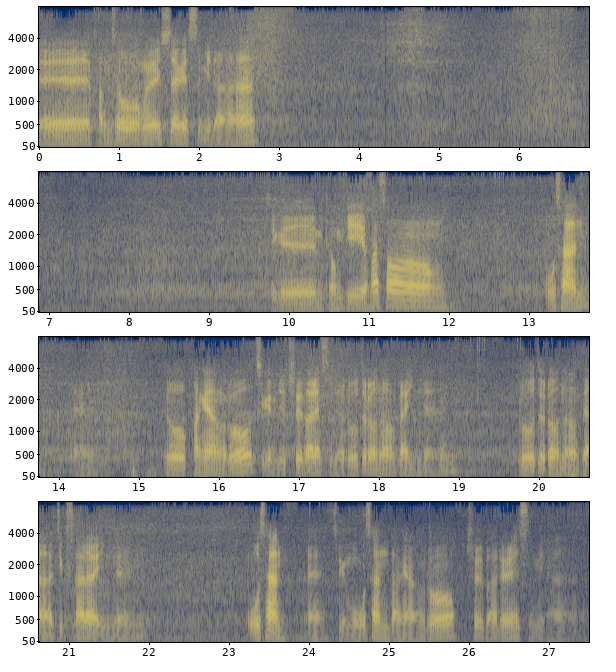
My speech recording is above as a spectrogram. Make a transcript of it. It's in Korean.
네, 방송을 시작했습니다. 지금 경기 화성 오산 네, 요 방향으로 지금 이제 출발했습니다. 로드러너가 있는 로드러너가 아직 살아 있는 오산 네, 지금 오산 방향으로 출발을 했습니다.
